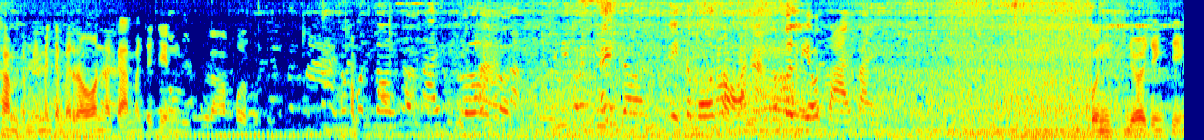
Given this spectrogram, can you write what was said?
ค่ำๆแบบนี้มันจะไม่ร้อนอากาศมันจะเย็นคนเดินเข้าซ้ายไปเลยทีนี้ก็ไม่มีเดินไอ้สโมสรอะแล้วก็เลี้ยวซ้ายไป คนเยอะจริง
